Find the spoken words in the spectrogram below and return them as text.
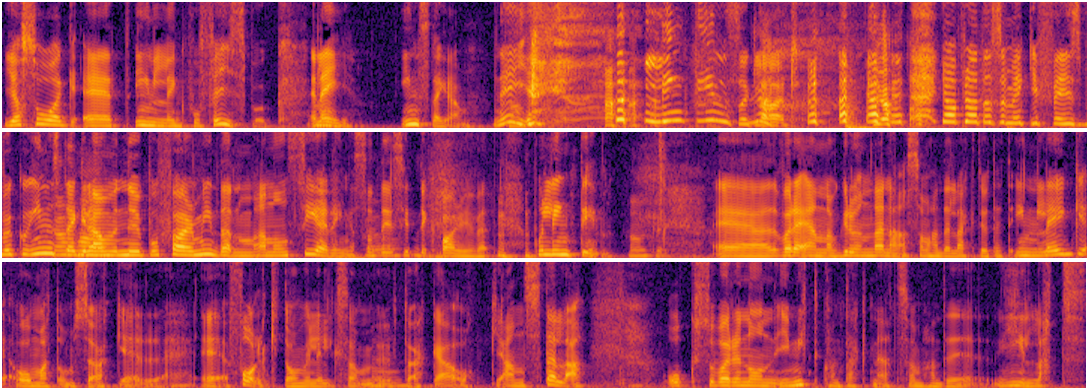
Jag såg ett inlägg på Facebook, ja. nej, Instagram. Nej. LinkedIn såklart. Ja. jag har pratat så mycket Facebook och Instagram Jaha. nu på förmiddagen om annonsering så ja. det sitter kvar i huvudet. På LinkedIn. Okay. Eh, det var det en av grundarna som hade lagt ut ett inlägg om att de söker eh, folk. De ville liksom mm. utöka och anställa. Och så var det någon i mitt kontaktnät som hade gillat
